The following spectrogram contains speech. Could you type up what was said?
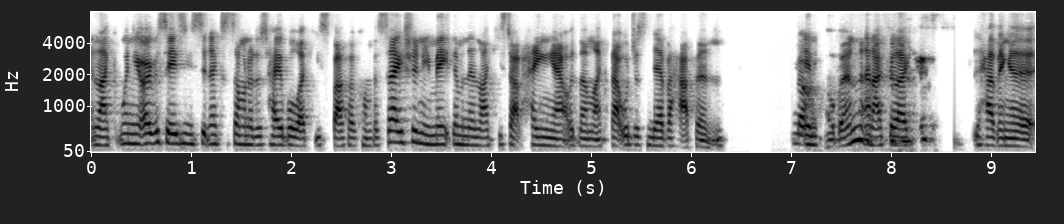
and like when you're overseas and you sit next to someone at a table like you spark a conversation you meet them and then like you start hanging out with them like that would just never happen No. in Melbourne. And I feel like having a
